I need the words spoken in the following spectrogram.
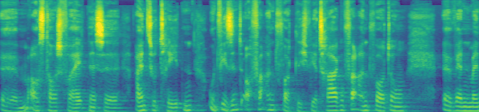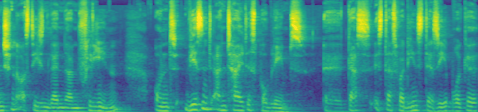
ähm, Austauschverhältnisse einzutreten. Und wir sind auch verantwortlich. Wir tragen Verantwortung, äh, wenn Menschen aus diesen Ländern fliehen. Und wir sind ein Teil des Problems. Äh, das ist das Verdienst der Seebrücke,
